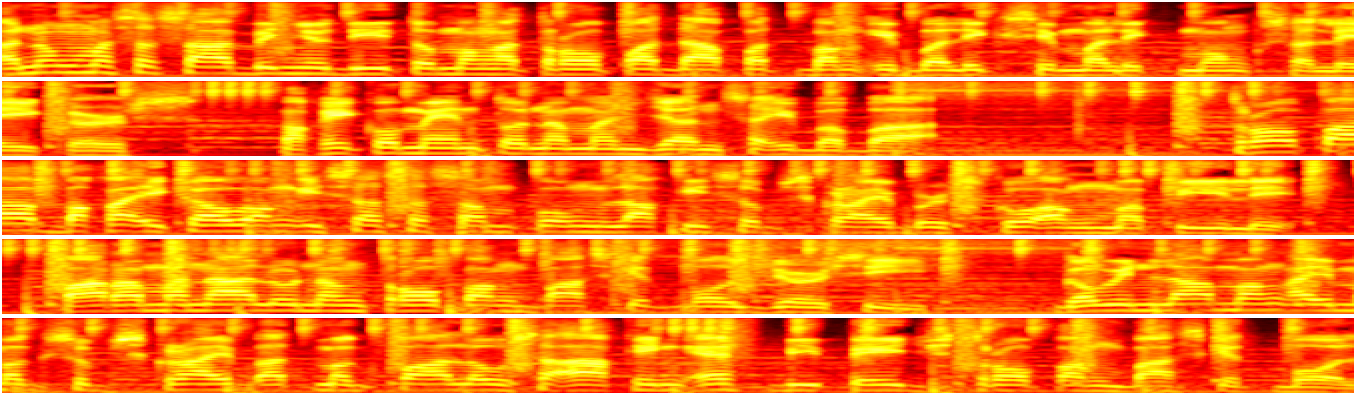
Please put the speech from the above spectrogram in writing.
Anong masasabi nyo dito mga tropa dapat bang ibalik si Malik Monk sa Lakers? Pakikomento naman dyan sa ibaba. Tropa, baka ikaw ang isa sa sampung lucky subscribers ko ang mapili para manalo ng tropang basketball jersey. Gawin lamang ay mag-subscribe at mag-follow sa aking FB page Tropang Basketball.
